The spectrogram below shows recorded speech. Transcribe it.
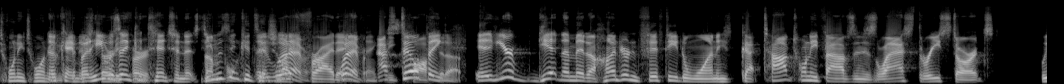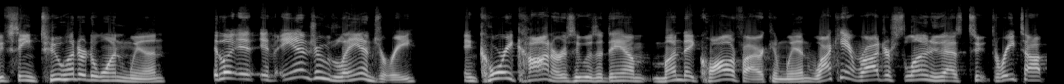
2020. okay, but finished he was in contention at He some was in contention whatever, like Friday. Whatever. I. I still think if you're getting him at 150 to 1, he's got top 25s in his last three starts. We've seen 200 to 1 win. And look, if Andrew Landry and Corey Conners, who was a damn Monday qualifier, can win, why can't Roger Sloan, who has two, three top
